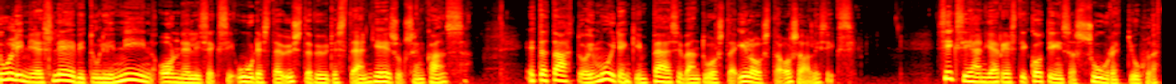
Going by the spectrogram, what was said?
Tullimies Leevi tuli niin onnelliseksi uudesta ystävyydestään Jeesuksen kanssa, että tahtoi muidenkin pääsevän tuosta ilosta osallisiksi. Siksi hän järjesti kotiinsa suuret juhlat.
